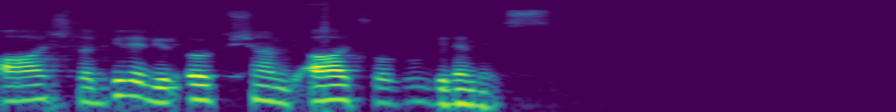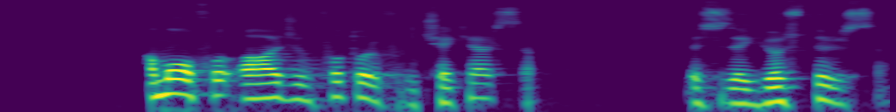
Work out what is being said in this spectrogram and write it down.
ağaçla birebir örtüşen bir ağaç olduğunu bilemeyiz. Ama o ağacın fotoğrafını çekersem ve size gösterirsem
